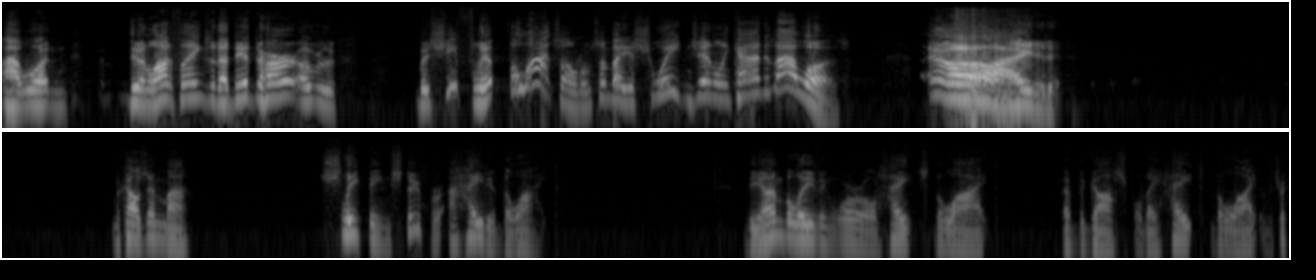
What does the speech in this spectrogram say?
I wasn't doing a lot of things that I did to her over the. But she flipped the lights on them. Somebody as sweet and gentle and kind as I was. Oh, I hated it. Because in my sleeping stupor, I hated the light. The unbelieving world hates the light of the gospel. They hate the light of the truth.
